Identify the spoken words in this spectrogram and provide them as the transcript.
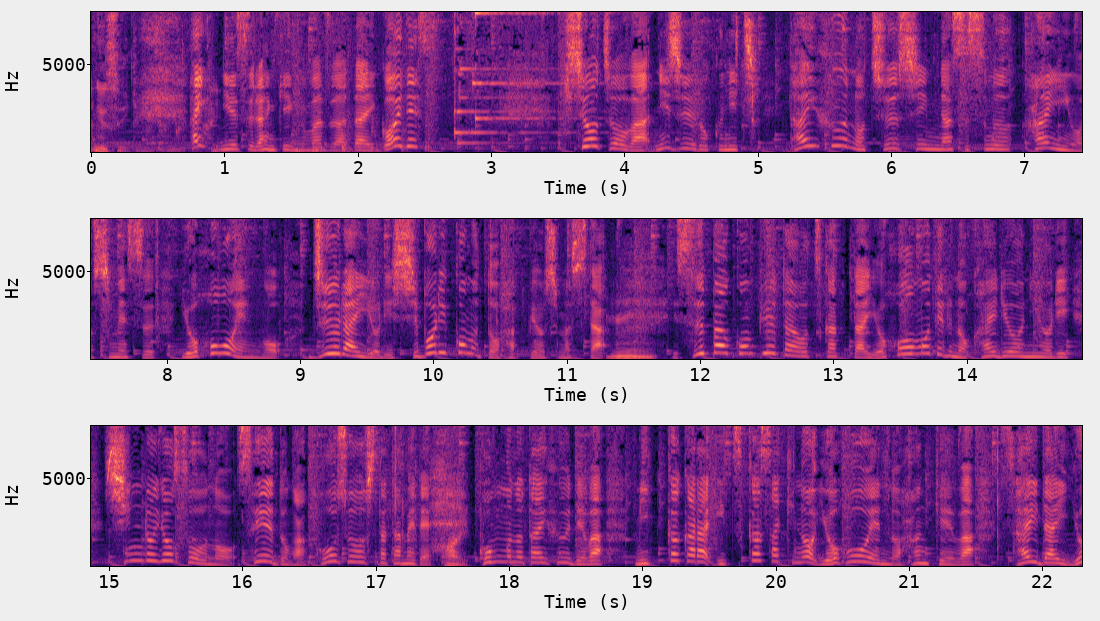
ニュースいきましょうか。はい、ニュースランキングまずは第5位です。気象庁は26日台風の中心が進む範囲を示す予報円を従来より絞り込むと発表しました、うん。スーパーコンピューターを使った予報モデルの改良により進路予想の精度が向上したためで、はい。今後の台風では3日から5日先の予報円の半径は最大4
